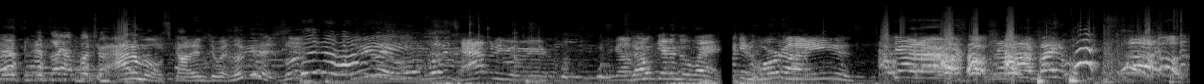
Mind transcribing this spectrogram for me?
It's, it's like a bunch of animals got into it. Look at it. Look, look at it. What is happening over here? Don't get in the way. Fucking horde of hyenas. Get her! Ah, bite him.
